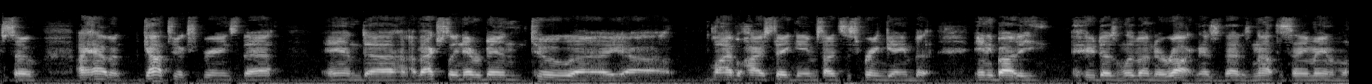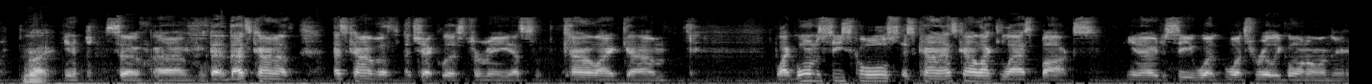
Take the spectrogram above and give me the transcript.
So I haven't got to experience that. And uh, I've actually never been to a uh, live Ohio State game besides the spring game. But anybody who doesn't live under a rock knows that is not the same animal Right. you know so um, that, that's kind of that's kind of a, a checklist for me that's kind of like um, like going to see schools it's kind of that's kind of like the last box you know to see what what's really going on there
